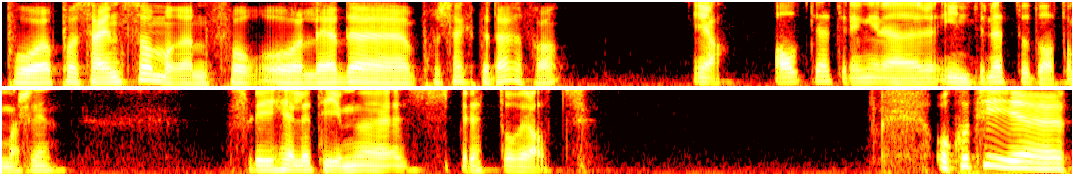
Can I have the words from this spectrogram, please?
på, på sensommeren for å lede prosjektet derifra. Ja, alt jeg trenger er internett og datamaskin. Fordi hele teamet er spredt overalt. Og når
